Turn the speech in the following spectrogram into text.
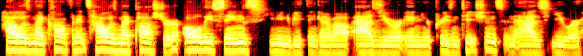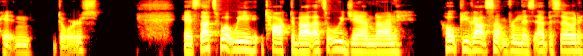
How was my confidence? How was my posture? All these things you need to be thinking about as you're in your presentations and as you are hitting doors. Okay, so that's what we talked about. That's what we jammed on. Hope you got something from this episode.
